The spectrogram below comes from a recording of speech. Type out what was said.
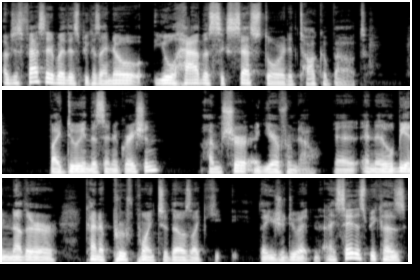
I'm just fascinated by this because I know you'll have a success story to talk about by doing this integration. I'm sure a year from now, and and it'll be another kind of proof point to those like that you should do it. And I say this because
